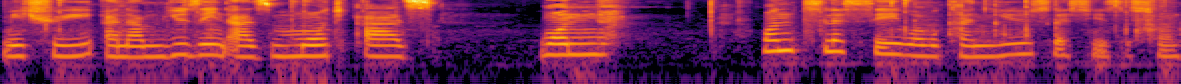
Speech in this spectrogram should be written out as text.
Matri and i'm using as much as one one let's see what we can use. Let's use this one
